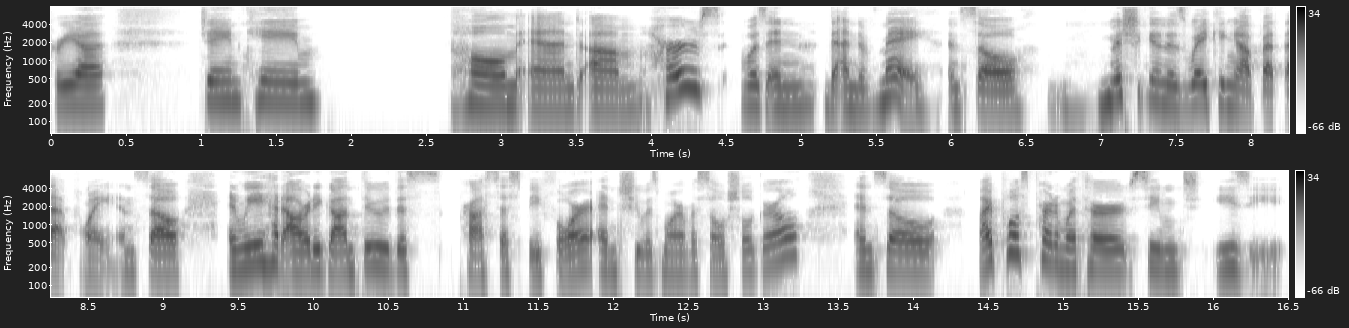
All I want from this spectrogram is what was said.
Korea. Jane came home and um, hers was in the end of May. And so Michigan is waking up at that point. And so, and we had already gone through this process before, and she was more of a social girl. And so my postpartum with her seemed easy,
